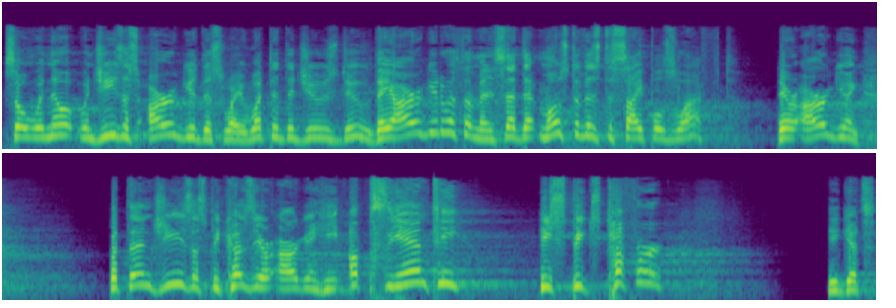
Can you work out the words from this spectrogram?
So when, when Jesus argued this way, what did the Jews do? They argued with him and said that most of his disciples left. They were arguing. But then Jesus, because they were arguing, he ups the ante he speaks tougher. He gets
